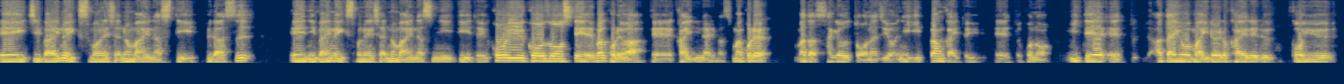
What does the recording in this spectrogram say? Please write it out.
a1 倍のエクスポネンシャルのマイナス t プラス a2 倍のエクスポネンシャルのマイナス 2t という、こういう構造をしていれば、これは、えー、解になります。まあ、これ、まだ先ほどと同じように、一般解という、えっ、ー、と、この見て、えっ、ー、と、値をまあいろいろ変えれる、こういう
